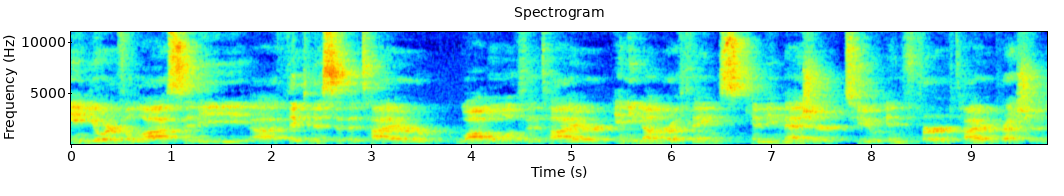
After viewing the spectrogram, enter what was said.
angular velocity, uh, thickness of the tire, wobble of the tire, any number of things can be measured to infer tire pressure.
